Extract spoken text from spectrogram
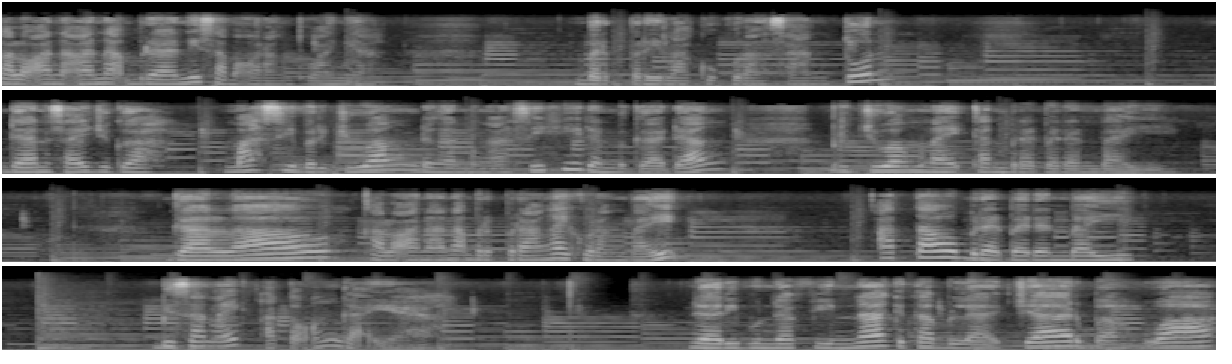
kalau anak-anak berani sama orang tuanya berperilaku kurang santun, dan saya juga masih berjuang dengan mengasihi dan begadang, berjuang menaikkan berat badan bayi. Galau kalau anak-anak berperangai kurang baik, atau berat badan bayi bisa naik atau enggak ya. Dari Bunda Vina kita belajar bahwa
